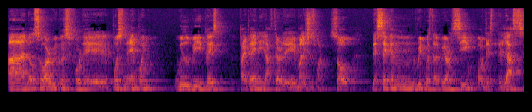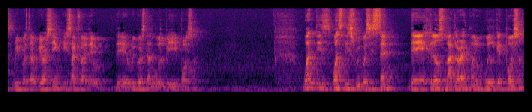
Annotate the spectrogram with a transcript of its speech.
and also a request for the poison endpoint will be placed pipelining after the malicious one. So the second request that we are seeing, or the, the last request that we are seeing, is actually the, the request that will be poisoned. When this, once this request is sent, the hello smuggler endpoint will get poisoned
